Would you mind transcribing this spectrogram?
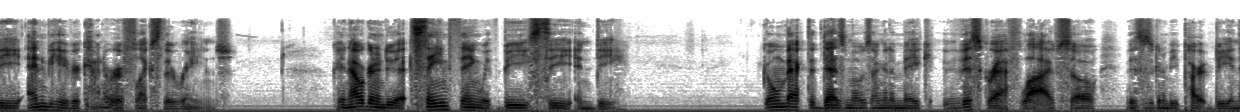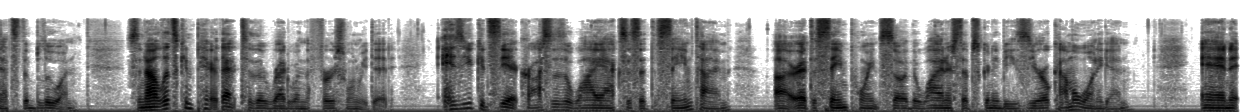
the end behavior kind of reflects the range. Okay, now we're going to do that same thing with B, C, and D. Going back to Desmos, I'm going to make this graph live. So this is going to be part B, and that's the blue one. So now let's compare that to the red one, the first one we did. As you can see, it crosses the y-axis at the same time, uh, or at the same point, so the y-intercept is going to be 0, comma 1 again. And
